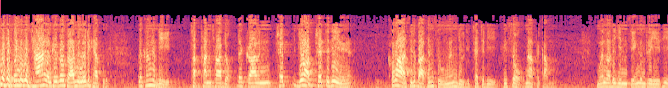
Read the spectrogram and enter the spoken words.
ไม่จำเป็นต้องเป็นช้างอย่างคือเขาสอนมนุษย์นะครับ แล้วครั้งอดีต ฉับทันชาดกได้กลายเป็นเทรดยอด tragedy นะเขาว่าศิลปะชั้นสูงนั้นอยู่ที่ tragedy คือโศกนาฏกรรม เหมือนเราได้ยินเสียงดนตรีที่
